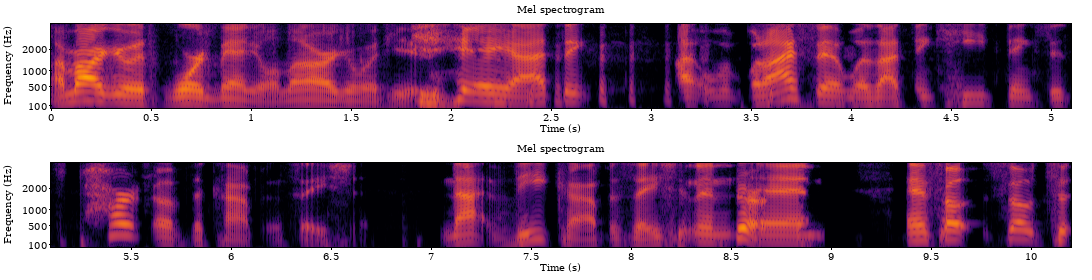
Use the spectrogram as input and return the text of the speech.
I'm arguing with Warde Manuel. I'm not arguing with you. yeah, yeah. I think I, what I said was I think he thinks it's part of the compensation, not the compensation. And Sure. and and so so to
